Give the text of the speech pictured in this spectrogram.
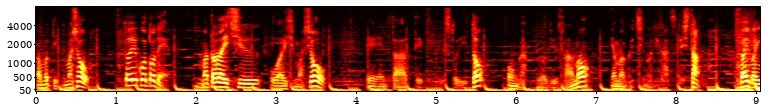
頑張っていきましょう。ということで、また来週お会いしましょう。エンターテックストリート音楽プロデューサーの山口のりかつでした。バイバイ。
